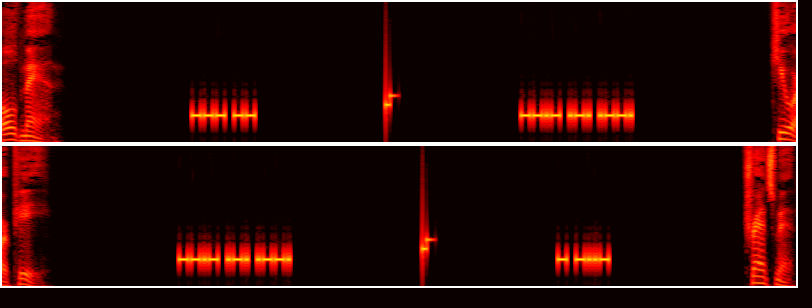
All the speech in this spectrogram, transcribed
Old man. QRP. Transmit.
